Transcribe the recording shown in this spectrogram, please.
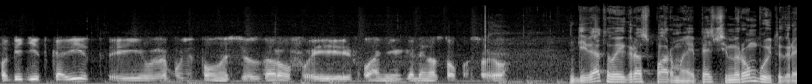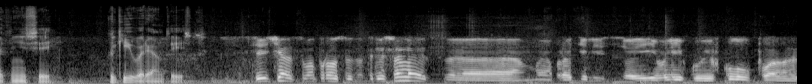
победит ковид и уже будет полностью здоров и в плане голеностопа своего. Девятого игра с Пармой. Опять семером будет играть Енисей? Какие варианты есть? Сейчас вопрос этот решается. Мы обратились и в лигу, и в клуб о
